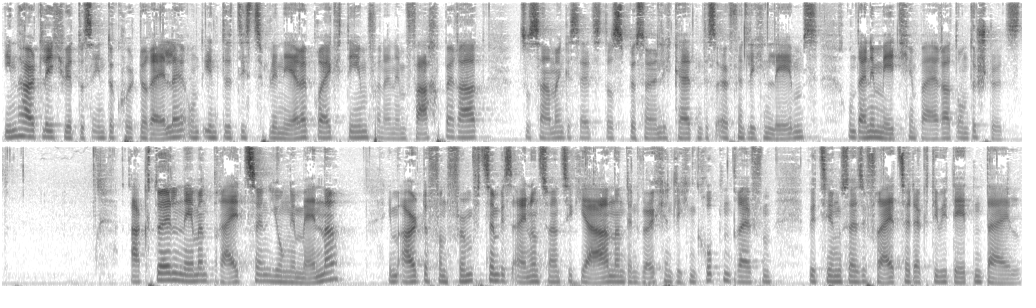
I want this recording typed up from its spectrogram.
Inhaltlich wird das interkulturelle und interdisziplinäre Projektteam von einem Fachbeirat zusammengesetzt aus Persönlichkeiten des öffentlichen Lebens und einem Mädchenbeirat unterstützt. Aktuell nehmen 13 junge Männer im Alter von 15 bis 21 Jahren an den wöchentlichen Gruppentreffen bzw. Freizeitaktivitäten teil.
